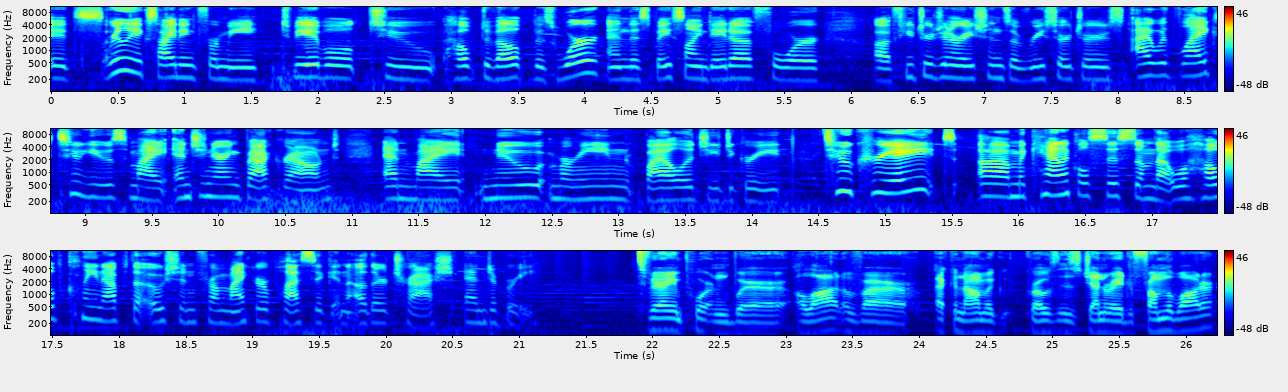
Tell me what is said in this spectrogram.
It's really exciting for me to be able to help develop this work and this baseline data for uh, future generations of researchers. I would like to use my engineering background and my new marine biology degree to create a mechanical system that will help clean up the ocean from microplastic and other trash and debris. Very important where a lot of our economic growth is generated from the water.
